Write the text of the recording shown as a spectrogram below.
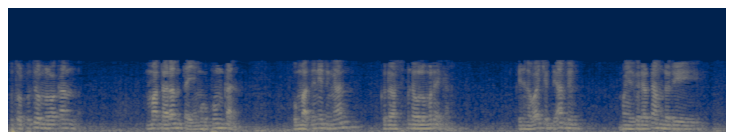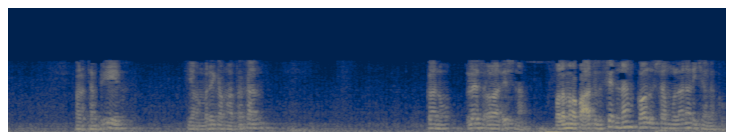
betul-betul melakukan mata rantai yang menghubungkan umat ini dengan kedua pendahulu mereka. Ini wajib diambil. Makanya juga datang dari para tabiin yang mereka mengatakan kanu laysa ala islam falamma waqa'atil fitnah qalu samulana rijalakum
